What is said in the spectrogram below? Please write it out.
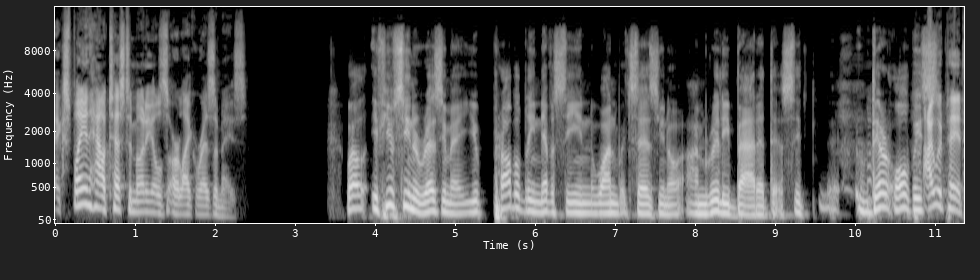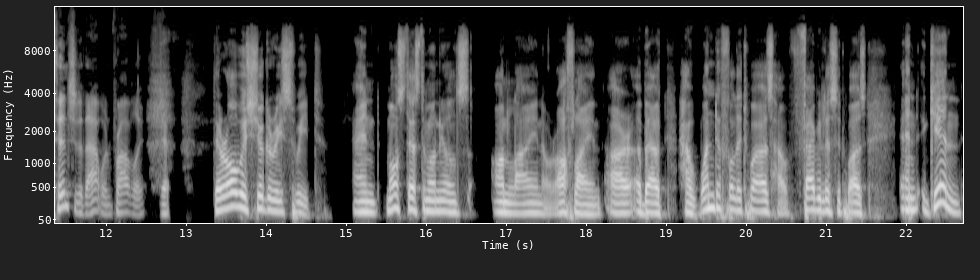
explain how testimonials are like resumes? Well, if you've seen a resume, you've probably never seen one which says, you know, I'm really bad at this. It, they're always. I would pay attention to that one probably. Yeah, they're always sugary sweet, and most testimonials online or offline are about how wonderful it was, how fabulous it was. And again,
